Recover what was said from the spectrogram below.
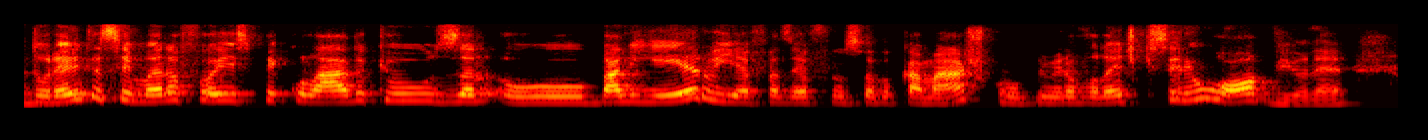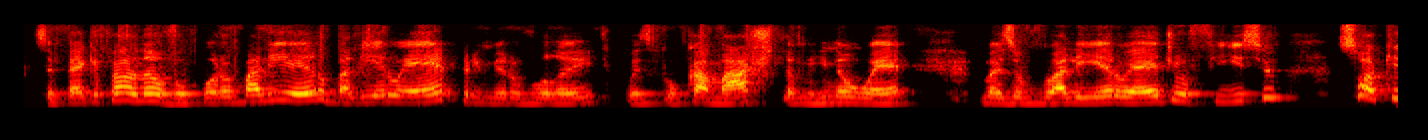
durante a semana foi especulado que o, o Balieiro ia fazer a função do Camacho como primeiro volante, que seria o óbvio, né? Você pega e fala, não, vou pôr o Balieiro, o Balieiro é primeiro volante, coisa que o Camacho também não é, mas o Balieiro é de ofício, só que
